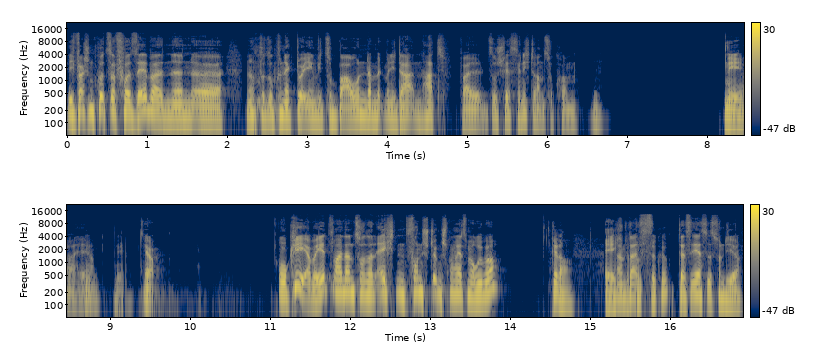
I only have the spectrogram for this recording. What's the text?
ich war schon kurz davor, selber einen, äh, einen so einen Connector irgendwie zu bauen, damit man die Daten hat, weil so schwer ist ja nicht dran zu kommen. Nee, Daher. nee, nee. Ja. Okay, aber jetzt mal dann zu unseren echten Fundstücken, springen wir jetzt mal rüber. genau. Echte Ähm, das- Fundstücke. Das erste ist von dir.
